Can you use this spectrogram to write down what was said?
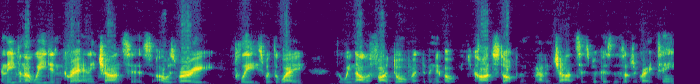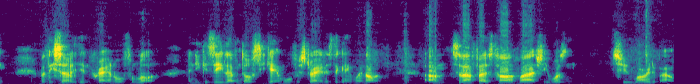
And even though we didn't create any chances, I was very pleased with the way that we nullified Dortmund. I mean, oh, you can't stop them from having chances because they're such a great team, but they certainly didn't create an awful lot and you could see Lewandowski getting more frustrated as the game went on. Um, so that first half, I actually wasn't too worried about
